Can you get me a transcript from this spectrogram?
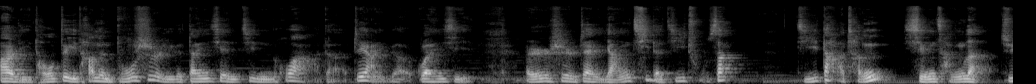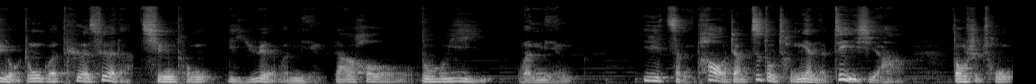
二里头对他们不是一个单线进化的这样一个关系，而是在阳气的基础上，集大成，形成了具有中国特色的青铜礼乐文明，然后都邑文明，一整套这样制度层面的这些啊，都是从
